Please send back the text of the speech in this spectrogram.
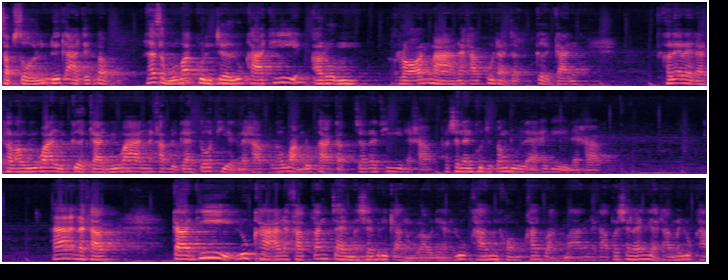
สับสนหรืออาจจะแบบถ้าสมมุติว่าคุณเจอลูกค้าที่อารมณ์ ร้อนมานะครับ คุณอาจจะเกิดการเขาเรียกอะไรนะทะเลาะวิวาทหรือเกิดการวิวาทนะครับ หรือการโต้เถียงนะครับ ระหว่างลูกค้ากับเจ้าหน้าที่นะครับ เพราะฉะนั้นคุณจะต้องดูแลให้ดีนะครับห้านะครับการที่ลูกค้านะครับตั้งใจมาใช้บริการของเราเนี่ยลูกค้ามีความคาดหวังมากนะครับเพราะฉะนั้นอย่าทำให้ลูกค้า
